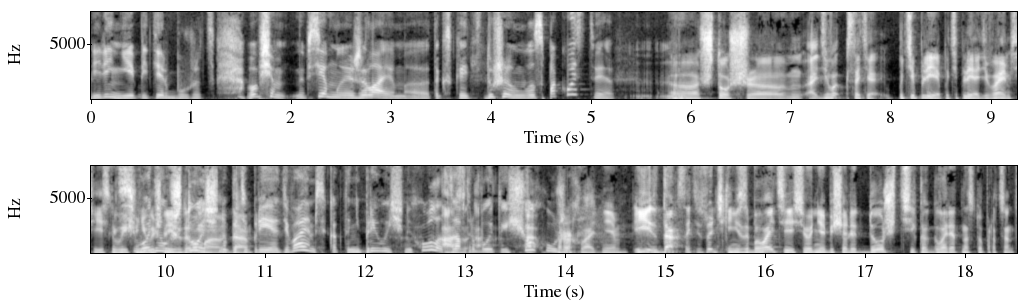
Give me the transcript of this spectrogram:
или не петербуржец. В общем, все мы желаем, э, так сказать, душевного спокойствия. Э, Что ж, э, одева- кстати, потеплее, потеплее одеваемся, если вы еще не вышли из дома. точно да. потеплее одеваемся, как-то непривычный холод. А, Завтра а, будет еще а, хуже. Прохладнее. И да, кстати, зонтики не забывайте, сегодня обещали дождь, и, как говорят, на 100%.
